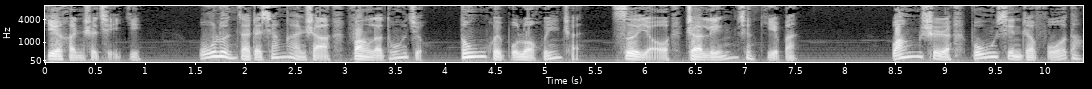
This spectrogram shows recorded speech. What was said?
也很是奇异，无论在这香案上放了多久，都会不落灰尘，似有这灵性一般。王氏不信这佛道，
